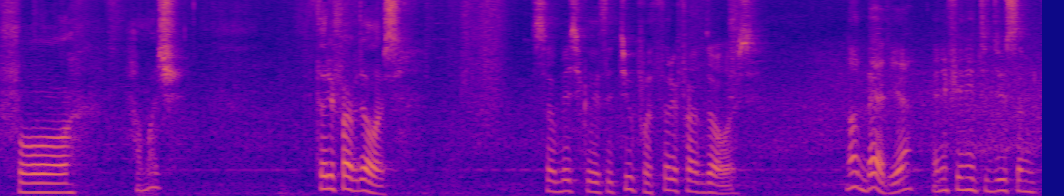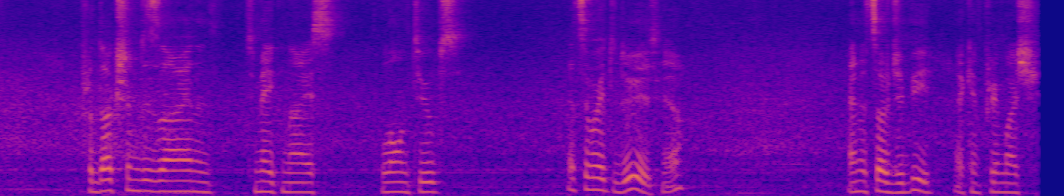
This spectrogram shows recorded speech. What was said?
for how much? $35. So basically it's a tube for $35. Not bad, yeah? And if you need to do some production design and to make nice long tubes, that's the way to do it, yeah? And it's RGB. I can pretty much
